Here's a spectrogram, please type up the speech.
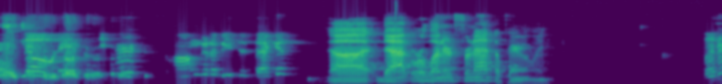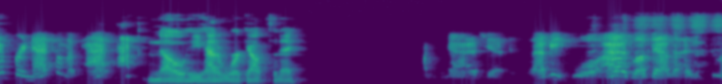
hey, Tucker, No, we're hey, talking about- Peter, I'm gonna be the second. Uh, that or Leonard Fournette, apparently. Leonard Fournette on the pass. No, he had a workout today. Gotcha. That'd be cool. I would love to have that as a two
